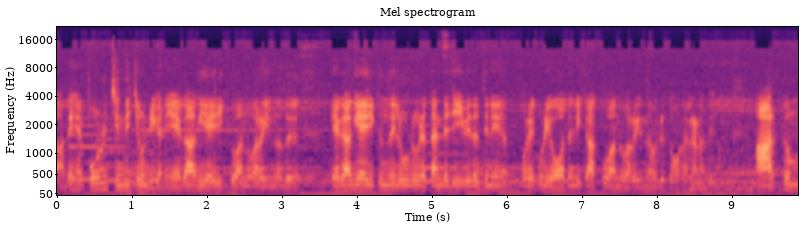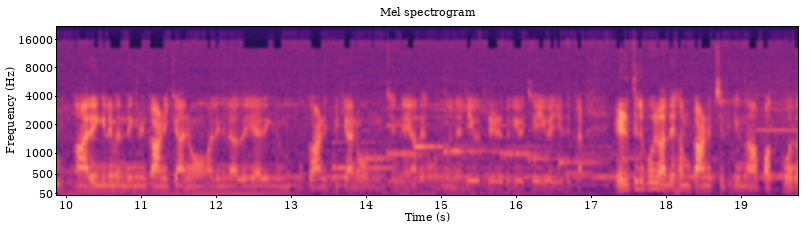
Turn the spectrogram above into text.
അദ്ദേഹം എപ്പോഴും ചിന്തിച്ചുകൊണ്ടിരിക്കുകയാണ്. ഏകാഗിയായിരിക്കുക എന്ന് പറയുന്നത് ഏകാഗിയായിരിക്കുന്നതിലൂടെ തന്റെ ജീവിതത്തിന് കുറെ കൂടി ഓതന്റിക് ആക്കുക എന്ന് പറയുന്ന ഒരു തോന്നലാണ് അദ്ദേഹം. ആർക്കും ആരെങ്കിലും എന്തെങ്കിലും കാണിക്കാനോ അല്ലെങ്കിൽ അത് ഏതെങ്കിലും കാണിപ്പിക്കാനോ ഒന്നും പിന്നെ അദ്ദേഹം ഒന്നും തന്നെ ജീവിതത്തിൽ എഴുതുകയോ ചെയ്യുകയോ ചെയ്തിട്ടില്ല. എഴുത്തിൽ പോലും അദ്ദേഹം കാണിച്ചിരിക്കുന്ന ആ പക്വത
